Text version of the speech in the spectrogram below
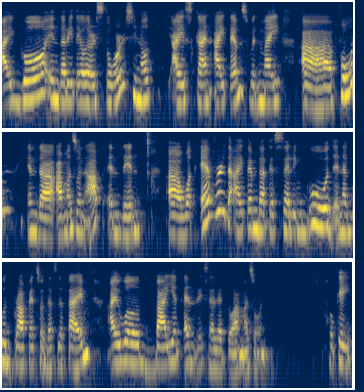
I go in the retailer stores, you know, I scan items with my uh, phone in the Amazon app and then uh, whatever the item that is selling good and a good profit, so that's the time, I will buy it and resell it to Amazon. Okay,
